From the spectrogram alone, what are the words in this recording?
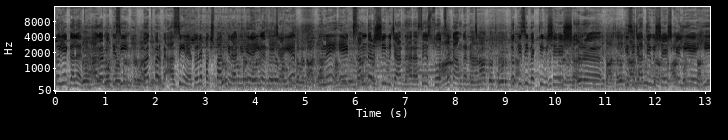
तो ये गलत है। अगर वो किसी पद पर आसीन है तो उन्हें पक्षपात की राजनीति नहीं करनी चाहिए। उन्हें एक समदर्शी विचारधारा से सोच से काम करना चाहिए। तो किसी व्यक्ति विशेष और किसी जाति विशेष के लिए ही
